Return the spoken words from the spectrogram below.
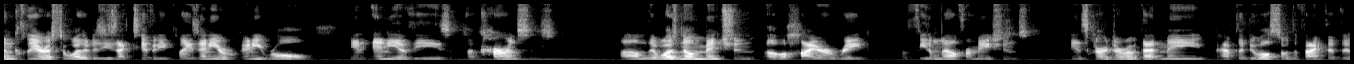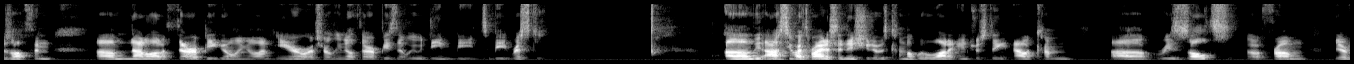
unclear as to whether disease activity plays any any role in any of these occurrences. Um, there was no mention of a higher rate of fetal malformations in scleroderma, but that may have to do also with the fact that there's often um, not a lot of therapy going on here, or certainly no therapies that we would deem be, to be risky. Um, the Osteoarthritis Initiative has come up with a lot of interesting outcome uh, results uh, from their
